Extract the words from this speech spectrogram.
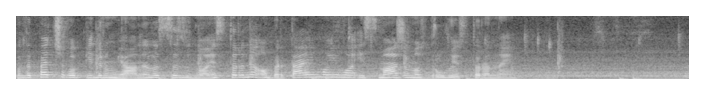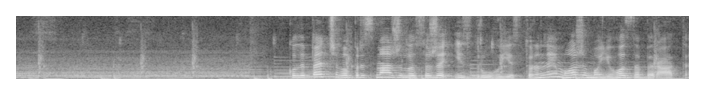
Коли печиво підрум'янилося з одної сторони, обертаємо його і смажимо з другої сторони. Коли печиво присмажилось уже із другої сторони, можемо його забирати.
